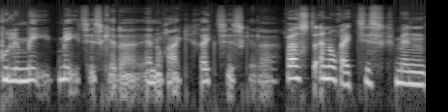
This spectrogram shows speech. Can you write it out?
bulimetisk eller anorektisk? Eller? Først anorektisk, men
